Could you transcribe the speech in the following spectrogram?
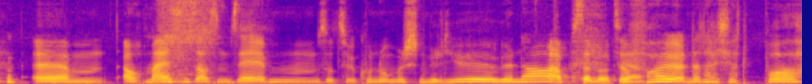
ähm, auch meistens aus demselben sozioökonomischen Milieu, genau. Absolut. So ja. voll. Und dann habe ich gedacht, boah,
